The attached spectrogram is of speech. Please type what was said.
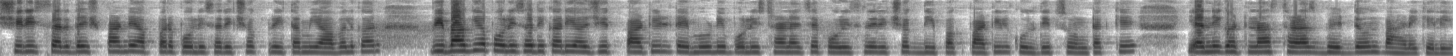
श्री सरदेशपांडे अप्पर पोलीस अधीक्षक प्रीतम यावलकर विभागीय पोलीस अधिकारी अजित पाटील टेंभुर्णी पोलीस ठाण्याचे पोलीस निरीक्षक दीपक पाटील कुलदीप सोनटक्के यांनी घटनास्थळास भेट देऊन पाहणी केली.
